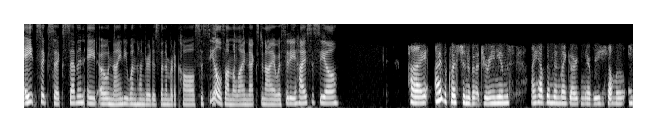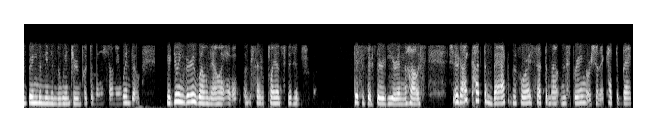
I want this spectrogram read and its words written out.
866 780 9100 is the number to call. Cecile's on the line next in Iowa City. Hi, Cecile. Hi, I have a question about geraniums. I have them in my garden every summer and bring them in in the winter and put them in a sunny window. They're doing very well now. I have a, a set of plants that have, this is their third year in the house should I cut them back before I set them out in the spring, or should I cut them back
